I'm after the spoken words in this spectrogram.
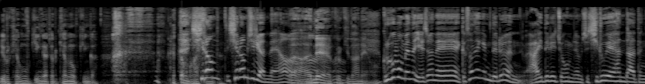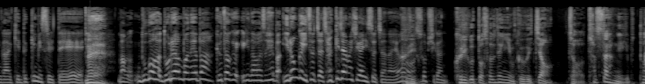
이렇게 하면 웃긴가 저렇게 하면 웃긴가 했던 것 같습니다. 실험, 실험실이었네요. 아, 어, 네, 어. 그렇기도 하네요. 그러고 보면은 예전에 그 선생님들은 아이들이 조금 좀 지루해 한다든가 이렇게 느낌 있을 때. 네. 막 누가 노래 한번 해봐 교탁에 나와서 해봐 이런 거 있었잖아요 장기자랑 시간 있었잖아요 그리고- 수업 시간 그리고 또 선생님 그거 있죠. 저 첫사랑 얘기부터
